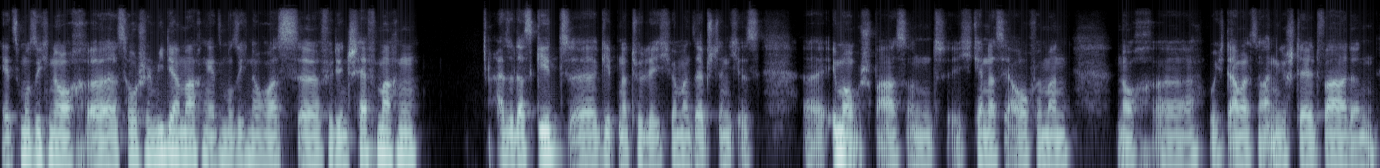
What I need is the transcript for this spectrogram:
jetzt muss ich noch äh, Social Media machen, jetzt muss ich noch was äh, für den Chef machen. Also das geht, äh, geht natürlich, wenn man selbstständig ist, äh, immer um Spaß. Und ich kenne das ja auch, wenn man noch, äh, wo ich damals noch angestellt war, dann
